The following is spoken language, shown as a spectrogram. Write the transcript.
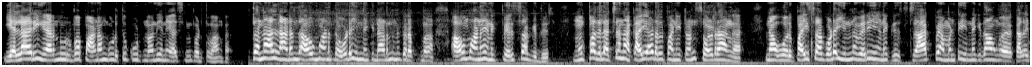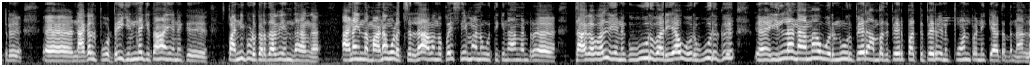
எல்லாரையும் இரநூறுபா பணம் கொடுத்து கூட்டின்னு வந்து என்னை அசிங்கப்படுத்துவாங்க. இத்தனை நாள் நடந்த அவமானத்தோட இன்னைக்கு நடந்துக்கிற அவமானம் எனக்கு பெருசாகுது. முப்பது லட்சம் நான் கையாடல் பண்ணிட்டேன்னு சொல்கிறாங்க நான் ஒரு பைசா கூட இன்ன வரையும் எனக்கு ஸ்டாக் பேமெண்ட்டு இன்றைக்கி தான் அவங்க கலெக்டர் நகல் போட்டு இன்றைக்கி தான் எனக்கு பண்ணி கொடுக்குறதாவே இருந்தாங்க. ஆனால் இந்த மன உளைச்சலில் அவங்க போய் சீமானம் ஊற்றிக்கினாங்கன்ற தகவல் எனக்கு ஊர் வாரியாக ஒரு ஊருக்கு அஹ், இல்லைனாம ஒரு நூறு பேர் ஐம்பது பேர் பத்து பேர் எனக்கு ஃபோன் பண்ணி கேட்டதுனால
